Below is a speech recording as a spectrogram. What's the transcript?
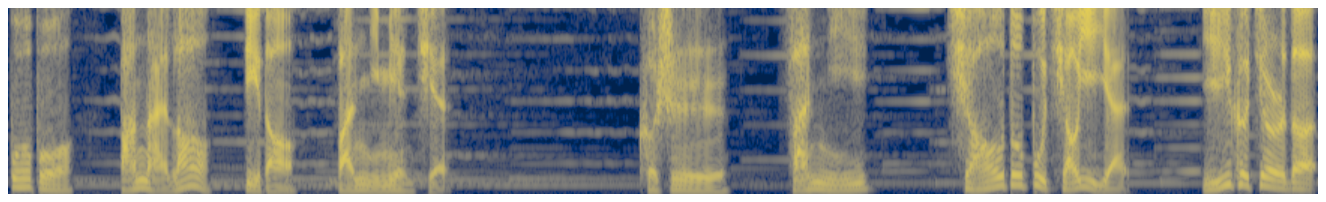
波波把奶酪。递到凡尼面前，可是凡尼瞧都不瞧一眼，一个劲儿的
